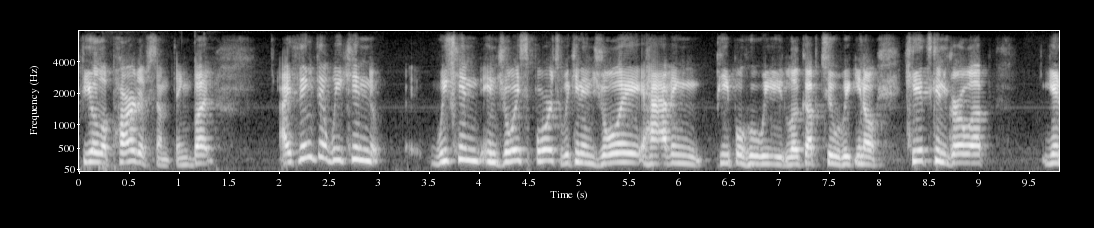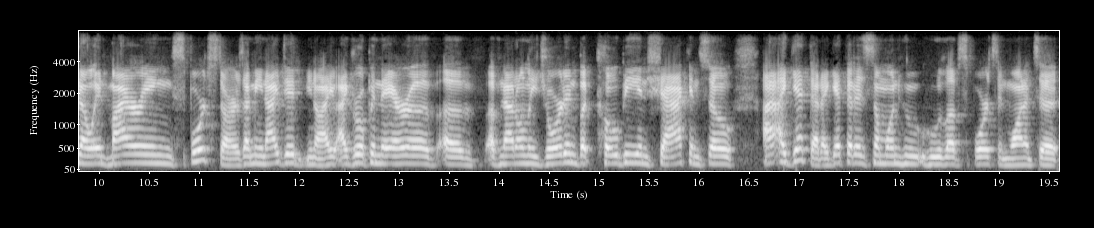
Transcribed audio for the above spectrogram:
feel a part of something. But I think that we can we can enjoy sports. We can enjoy having people who we look up to. We, you know, kids can grow up, you know, admiring sports stars. I mean, I did, you know, I, I grew up in the era of, of, of not only Jordan, but Kobe and Shaq. And so I, I get that. I get that as someone who, who loves sports and wanted to,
